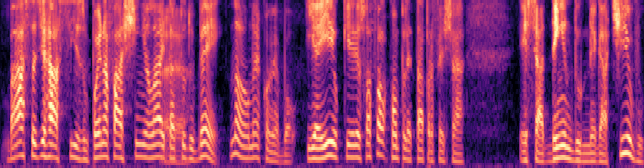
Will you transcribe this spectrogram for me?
basta de racismo, põe na faixinha lá e tá é. tudo bem? Não, né, Comembol? E aí eu queria só falar, completar para fechar esse adendo negativo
